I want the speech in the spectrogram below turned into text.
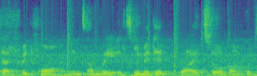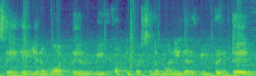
that Bitcoin, in some way, it's limited, right? So one could say, hey, you know what, there will be 40% of money that is being printed.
